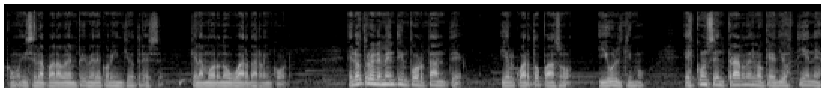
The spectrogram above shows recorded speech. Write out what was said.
Como dice la palabra en 1 Corintios 13, que el amor no guarda rencor. El otro elemento importante y el cuarto paso y último es concentrarnos en lo que Dios tiene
